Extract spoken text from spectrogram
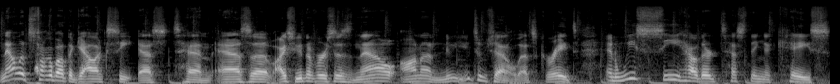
Now let's talk about the Galaxy S10 as uh, Ice Universe is now on a new YouTube channel. That's great. And we see how they're testing a case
